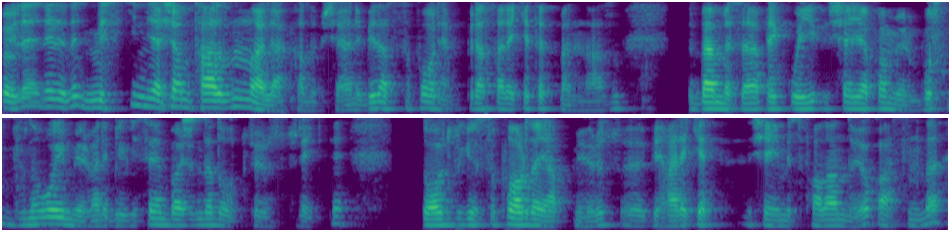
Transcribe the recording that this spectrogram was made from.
Böyle ne denir miskin yaşam tarzınla alakalı bir şey. Yani biraz spor yap, biraz hareket etmen lazım. Ben mesela pek uy- şey yapamıyorum. Buna, uymuyorum. Hani bilgisayarın başında da oturuyoruz sürekli. Doğru düzgün spor da yapmıyoruz. Bir hareket şeyimiz falan da yok aslında.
